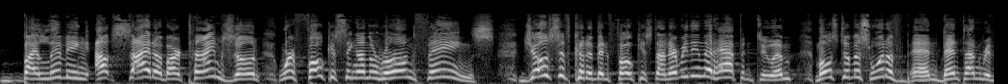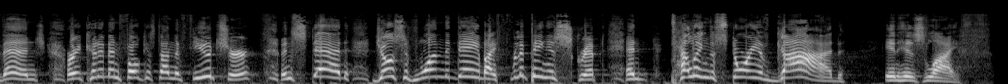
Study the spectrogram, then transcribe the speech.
by living outside of our time zone, we're focusing on the wrong things. Joseph could have been focused on everything that happened to him. Most of us would have been bent on revenge, or he could have been focused on the future. Instead, Joseph won the day by flipping his script and telling the story of God in his life.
